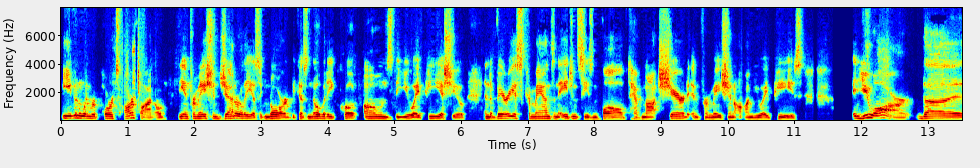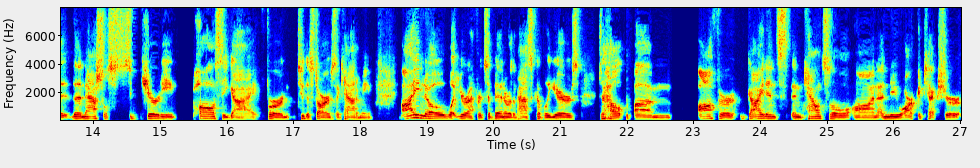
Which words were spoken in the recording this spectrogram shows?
Even when reports are filed, the information generally is ignored because nobody, quote, owns the UAP issue, and the various commands and agencies involved have not shared information on UAPs and you are the the national security policy guy for to the stars academy. I know what your efforts have been over the past couple of years to help um, offer guidance and counsel on a new architecture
